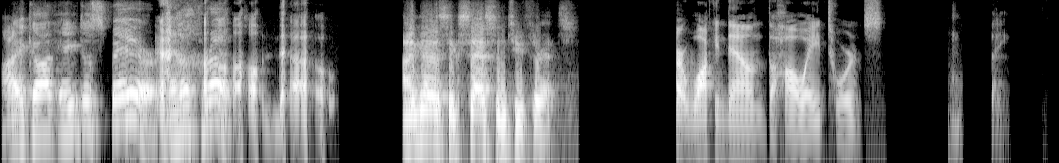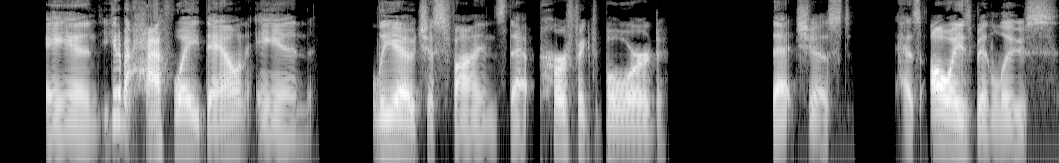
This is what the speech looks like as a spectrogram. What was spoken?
I got a despair and a threat. oh no! I got a success and two threats. Start walking down the hallway towards, and you get about halfway down, and Leo just finds that perfect board that just has always been loose.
